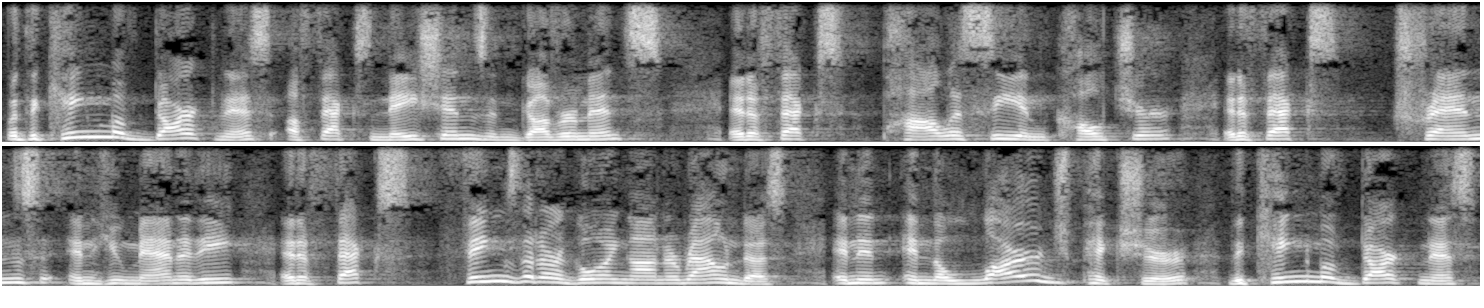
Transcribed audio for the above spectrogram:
But the kingdom of darkness affects nations and governments, it affects policy and culture, it affects trends in humanity, it affects things that are going on around us. And in, in the large picture, the kingdom of darkness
